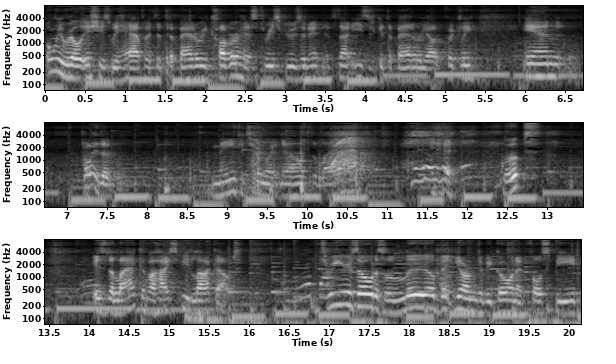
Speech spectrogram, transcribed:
Only real issues we have is that the battery cover has three screws in it. and It's not easy to get the battery out quickly. And probably the main concern right now is the lack. Whoops. Is the lack of a high-speed lockout. Three years old is a little bit young to be going at full speed.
